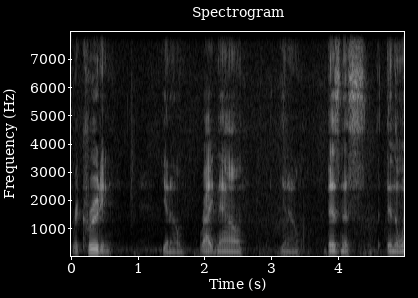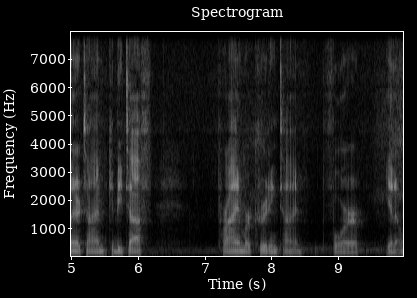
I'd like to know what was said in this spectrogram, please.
recruiting you know, right now, you know, business in the wintertime can be tough. Prime recruiting time for, you know,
